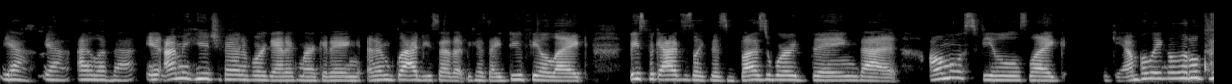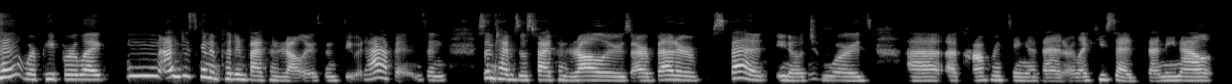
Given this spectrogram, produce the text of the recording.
yeah, yeah, I love that. I'm a huge fan of organic marketing, and I'm glad you said that because I do feel like Facebook ads is like this buzzword thing that almost feels like gambling a little bit, where people are like, mm, I'm just going to put in $500 and see what happens. And sometimes those $500 are better spent, you know, mm-hmm. towards uh, a conferencing event or, like you said, sending out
